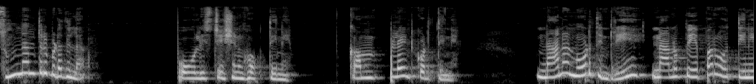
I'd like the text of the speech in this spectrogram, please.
ಸುಮ್ಮನಂತರ ಬಿಡೋದಿಲ್ಲ. ಪೊಲೀಸ್ ಸ್ಟೇಷನ್ಗೆ ಹೋಗ್ತೀನಿ. ಕಂಪ್ಲೇಂಟ್ ಕೊಡ್ತೀನಿ. ನಾನು ನೋಡ್ತೀನಿ ರೀ ನಾನು ಪೇಪರ್ ಓದ್ತೀನಿ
